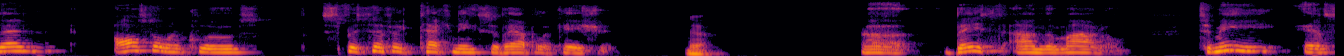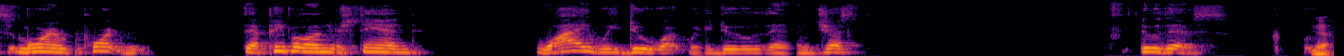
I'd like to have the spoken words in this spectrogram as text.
then also includes specific techniques of application. Yeah. Uh, based on the model. To me, it's more important that people understand why we do what we do than just do this. Yeah.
